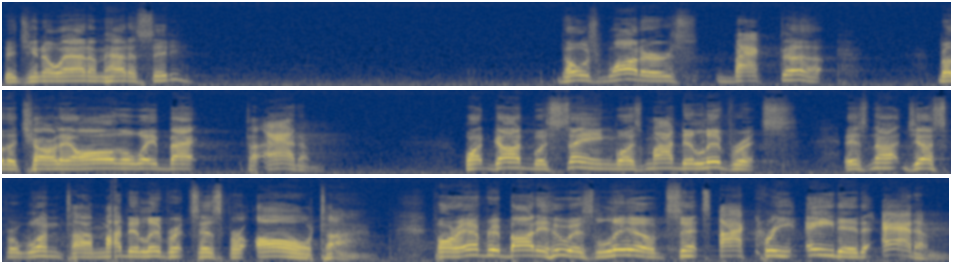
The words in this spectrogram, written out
Did you know Adam had a city? Those waters backed up, Brother Charlie, all the way back to Adam. What God was saying was, My deliverance is not just for one time, my deliverance is for all time. For everybody who has lived since I created Adam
